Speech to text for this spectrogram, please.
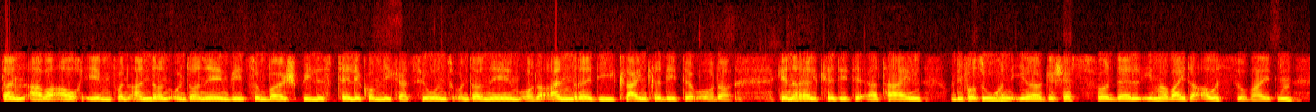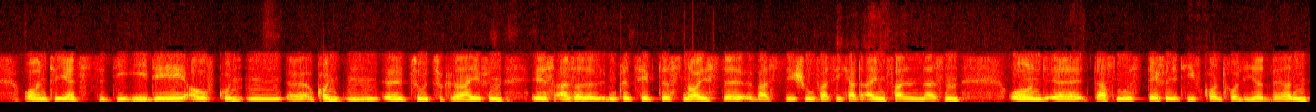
dann aber auch eben von anderen Unternehmen, wie zum Beispiel das Telekommunikationsunternehmen oder andere, die Kleinkredite oder generell Kredite erteilen. Und die versuchen, ihr Geschäftsmodell immer weiter auszuweiten und jetzt die Idee, auf Kunden, äh, Konten äh, zuzugreifen, ist also im Prinzip das Neueste, was die Schufa sich hat einfallen lassen. Und äh, das muss definitiv kontrolliert werden.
